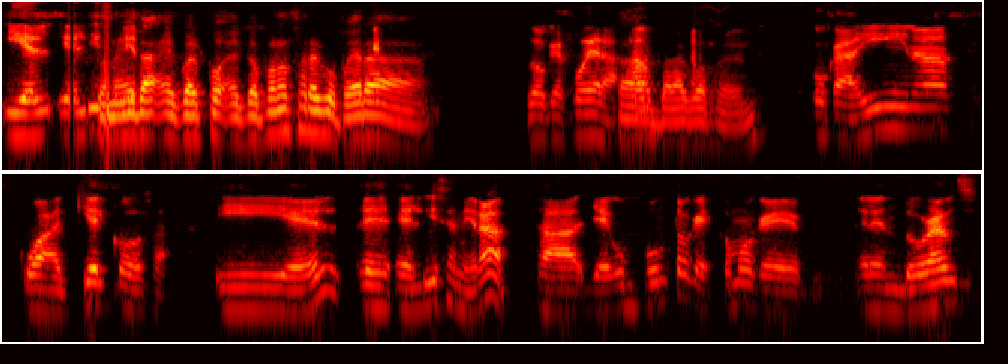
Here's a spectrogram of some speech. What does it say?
y él, y él dice, Necesita- el, cuerpo, el cuerpo no se recupera lo que fuera, para, ah, para correr. cocaína, cualquier cosa. Y él, eh, él dice, mira, o sea, llega un punto que es como que el endurance,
